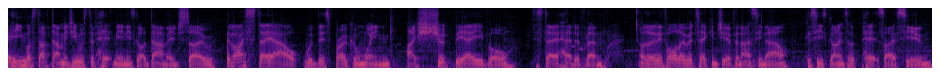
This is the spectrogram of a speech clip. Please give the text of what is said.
he must have damage. He must have hit me and he's got damage. So if I stay out with this broken wing, I should be able to stay ahead of them. Although they've all overtaken Giovinazzi now because he's gone into the pits, I assume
